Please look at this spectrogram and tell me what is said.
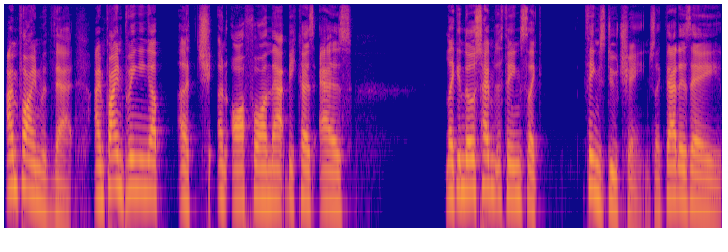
I'm fine with that. I'm fine bringing up a ch- an offer on that because as like in those types of things, like things do change. Like that is a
